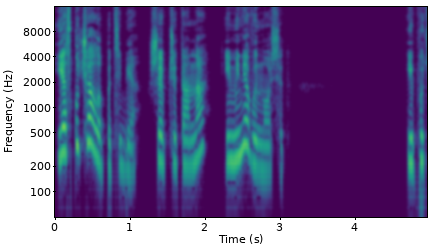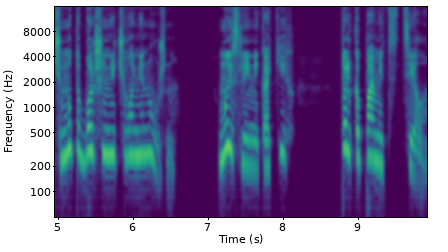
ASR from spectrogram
«Я скучала по тебе», — шепчет она, и меня выносит. И почему-то больше ничего не нужно. Мыслей никаких, только память тела.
